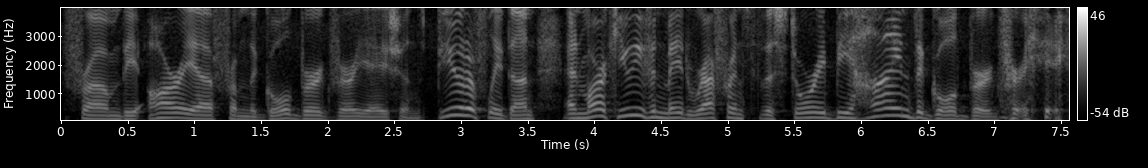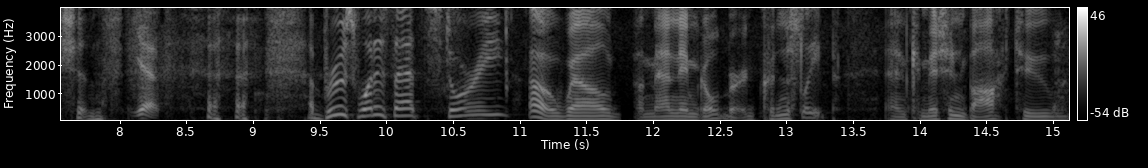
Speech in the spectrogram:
from the aria from the Goldberg Variations. Beautifully done. And Marc, you even made reference to the story behind the Goldberg Variations. Yes. Uh, Bruce, what is that story? Oh, well, a man named Goldberg couldn't sleep and commissioned Bach to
